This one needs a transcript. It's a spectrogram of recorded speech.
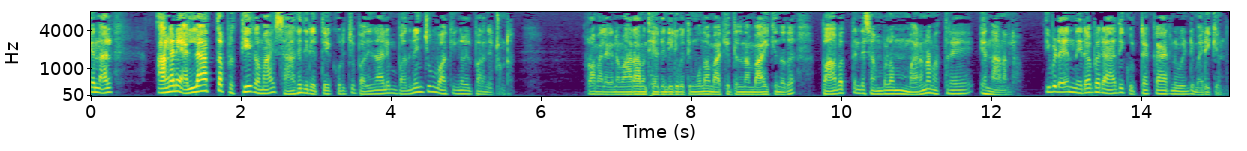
എന്നാൽ അങ്ങനെ അല്ലാത്ത പ്രത്യേകമായ സാഹചര്യത്തെക്കുറിച്ച് പതിനാലും പതിനഞ്ചും വാക്യങ്ങളിൽ പറഞ്ഞിട്ടുണ്ട്. റോമലേഖനം ആറാം അധ്യായത്തിന്റെ ഇരുപത്തിമൂന്നാം വാക്യത്തിൽ നാം വായിക്കുന്നത് പാപത്തിന്റെ ശമ്പളം മരണമത്രേ എന്നാണല്ലോ. ഇവിടെ നിരപരാധി കുറ്റക്കാരനു വേണ്ടി മരിക്കുന്നു.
